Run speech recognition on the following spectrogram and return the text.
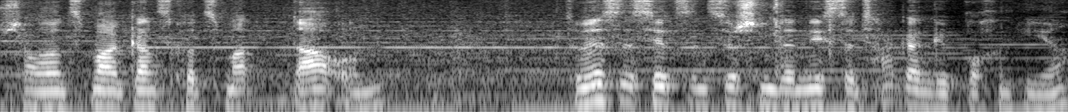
Schauen wir uns mal ganz kurz mal da um. Zumindest ist jetzt inzwischen der nächste Tag angebrochen hier.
